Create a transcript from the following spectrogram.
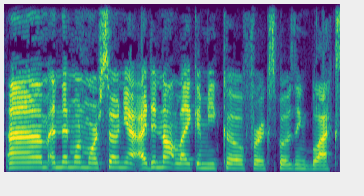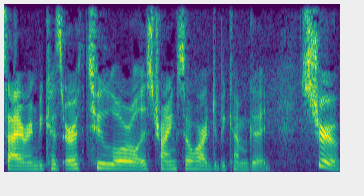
Um, and then one more, Sonia. I did not like Emiko for exposing Black Siren because Earth Two Laurel is trying so hard to become good. It's true.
